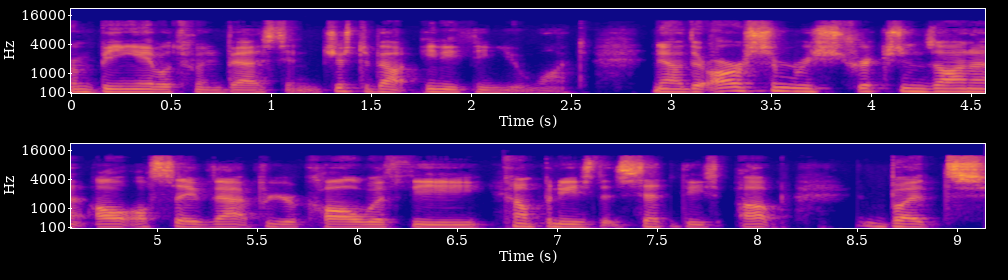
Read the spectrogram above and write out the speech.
from being able to invest in just about anything you want. Now, there are some restrictions on it. I'll, I'll save that for your call with the companies that set these up. But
